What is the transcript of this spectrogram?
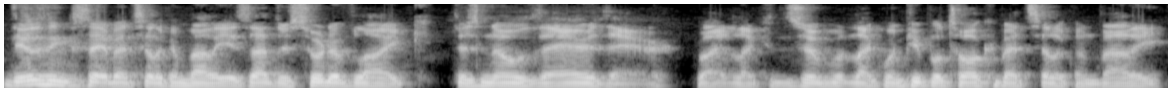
the other thing to say about Silicon Valley is that there's sort of like there's no there there, right? Like so like when people talk about Silicon Valley,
